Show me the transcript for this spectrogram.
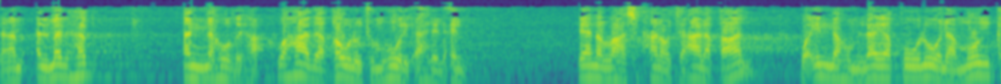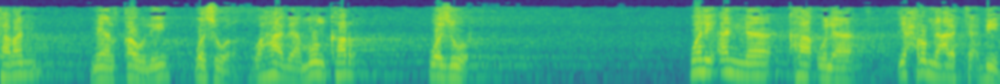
نعم المذهب أنه ظهار. وهذا قول جمهور أهل العلم. لأن الله سبحانه وتعالى قال وإنهم ليقولون منكرا من القول وزورا وهذا منكر وزور. ولأن هؤلاء يحرمن على التأبيد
